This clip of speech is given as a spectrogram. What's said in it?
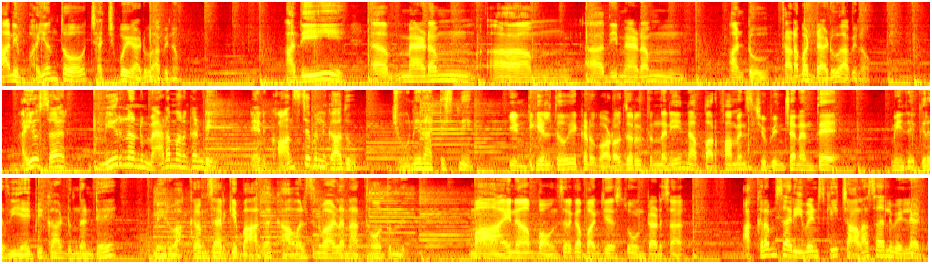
అని భయంతో చచ్చిపోయాడు అభినవ్. అది మేడం అది మేడం అంటూ తడబడ్డాడు అభినవ్. అయ్యో సార్ మీరు నన్ను మేడం అనకండి. నేను కానిస్టేబుల్ని కాదు జూనియర్ ఆర్టిస్ట్ని. ఇంటికెళ్తూ ఇక్కడ గొడవ జరుగుతుందని నా పర్ఫార్మెన్స్ చూపించానంతే. మీ దగ్గర వీఐపీ కార్డు ఉందంటే మీరు అక్రమ్ సార్కి బాగా కావాల్సిన వాళ్ళని అర్థమవుతుంది. మా ఆయన బౌన్సర్గా పనిచేస్తూ ఉంటాడు సార్. అక్రమ్ సార్ ఈవెంట్స్కి చాలాసార్లు వెళ్ళాడు.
